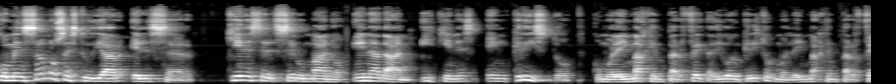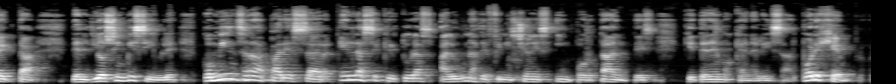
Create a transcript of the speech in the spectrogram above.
comenzamos a estudiar el ser, quién es el ser humano en Adán y quién es en Cristo, como la imagen perfecta, digo en Cristo como la imagen perfecta del Dios invisible, comienzan a aparecer en las escrituras algunas definiciones importantes que tenemos que analizar. Por ejemplo,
